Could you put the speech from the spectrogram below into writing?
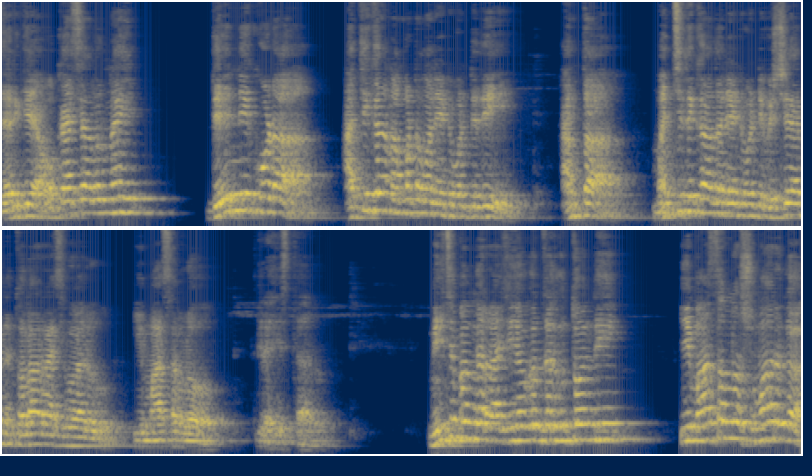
జరిగే అవకాశాలున్నాయి. దేన్ని కూడా అతిగా నమ్మటం అనేటువంటిది అంత మంచిది కాదనేటువంటి విషయాన్ని తులారాశి వారు ఈ మాసంలో గ్రహిస్తారు. నీచభంగ రాజయోగం జరుగుతోంది. ఈ మాసంలో సుమారుగా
